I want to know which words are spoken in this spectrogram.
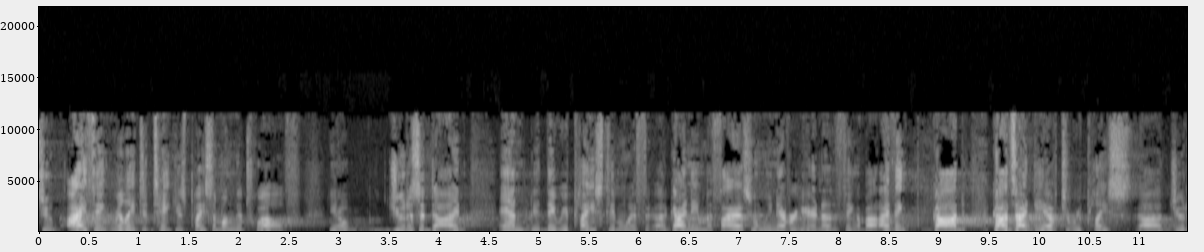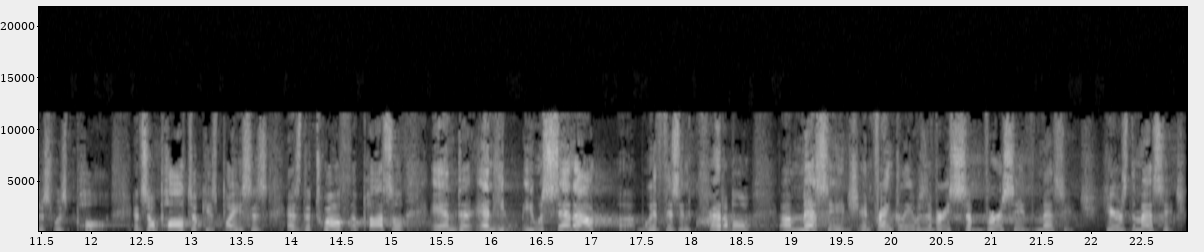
to I think, really to take his place among the twelve. You know, Judas had died, and they replaced him with a guy named Matthias, whom we never hear another thing about. I think God, God's idea to replace uh, Judas was Paul. And so Paul took his place as, as the 12th apostle, and, uh, and he, he was sent out uh, with this incredible uh, message, and frankly, it was a very subversive message. Here's the message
